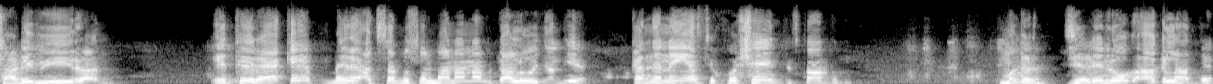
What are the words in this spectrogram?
ਸਾਡੇ ਵੀਰ ਹਨ ਇੱਥੇ ਰਹਿ ਕੇ ਮੇਰੇ ਅਕਸਰ ਮੁਸਲਮਾਨਾਂ ਨਾਲ ਗੱਲ ਹੋ ਜਾਂਦੀ ਹੈ। ਕਹਿੰਦੇ, ਨਹੀਂ, ਅਸੀਂ ਖੁਸ਼ ਹਾਂ ਹਿੰਦੁਸਤਾਨ ਤੋਂ। ਮਗਰ ਜਿਹੜੇ ਲੋਕ ਅੱਗ ਲਾਉਂਦੇ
